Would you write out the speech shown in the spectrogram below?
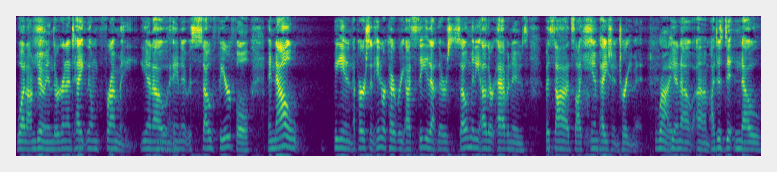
what i'm doing they're going to take them from me you know and it was so fearful and now being a person in recovery, I see that there's so many other avenues besides like inpatient treatment. Right. You know, um, I just didn't know.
